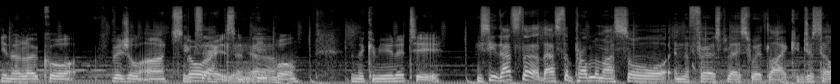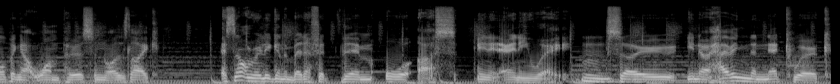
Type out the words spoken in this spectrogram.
you know, local visual art stories Exactly, and yeah. people in the community. You see, that's the that's the problem I saw in the first place with like just helping out one person was like it's not really going to benefit them or us in any way. Hmm. So, you know, having the network,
